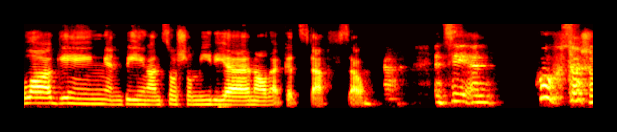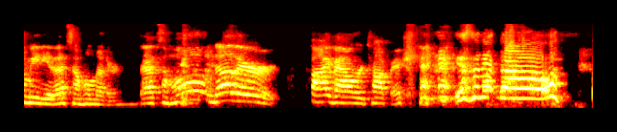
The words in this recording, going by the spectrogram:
blogging and being on social media and all that good stuff. So yeah. and see and whew, social media, that's a whole nother, that's a whole nother five hour topic. Isn't it though?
